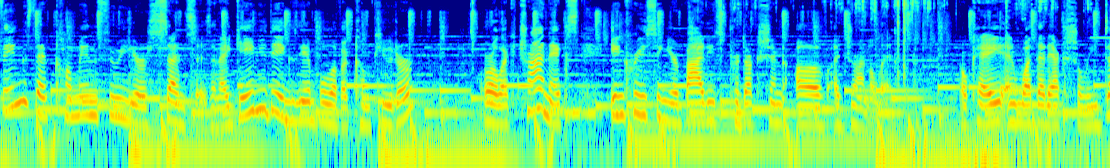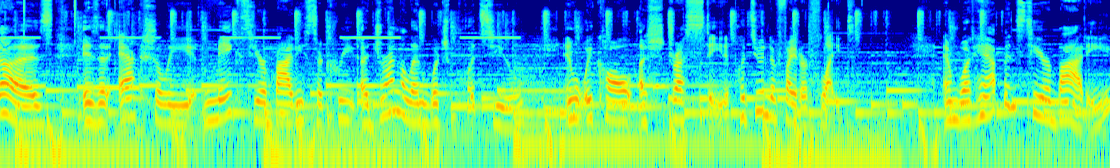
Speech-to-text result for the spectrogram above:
things that come in through your senses. And I gave you the example of a computer or electronics increasing your body's production of adrenaline. Okay, and what that actually does is it actually makes your body secrete adrenaline, which puts you in what we call a stress state. It puts you into fight or flight. And what happens to your body,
